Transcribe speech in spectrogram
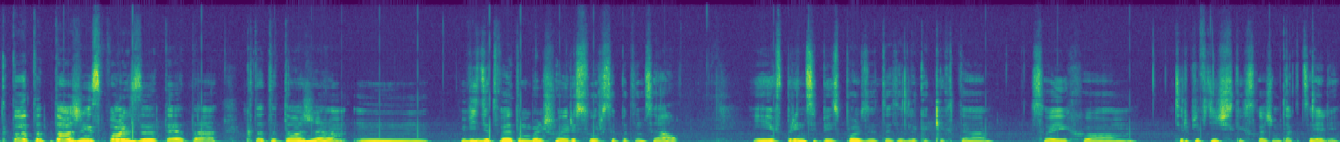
кто-то тоже использует это, кто-то тоже видит в этом большой ресурс и потенциал, и, в принципе, использует это для каких-то своих э, терапевтических, скажем так, целей.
